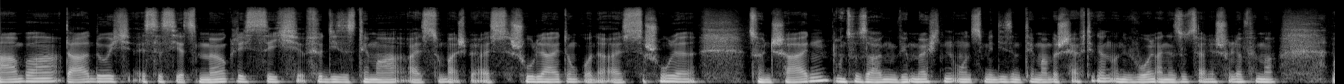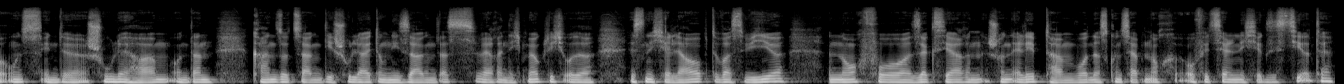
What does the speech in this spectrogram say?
aber dadurch ist es jetzt möglich, sich für dieses Thema als zum Beispiel als Schulleitung oder als Schule zu entscheiden und zu sagen, wir möchten uns mit diesem Thema beschäftigen und wir wollen eine soziale Schülerfirma bei uns in der Schule haben. Und dann kann sozusagen die Schulleitung nicht sagen, das wäre nicht möglich oder ist nicht erlaubt, was wir noch vor sechs Jahren schon erlebt haben, wo das Konzept noch offiziell nicht existierte,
